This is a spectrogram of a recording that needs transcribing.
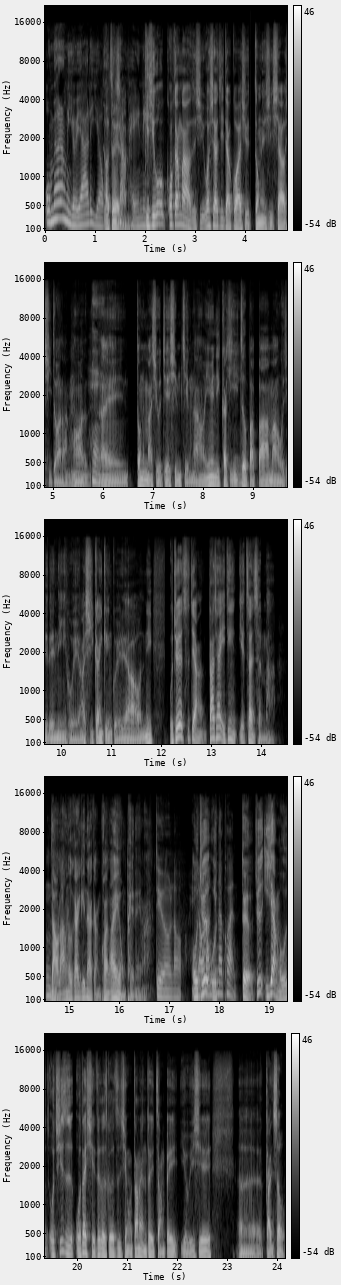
我没有让你有压力哦，我只想陪你。其实我我刚刚就是我写这条歌的时候，当然是写给许多人哈。哎，当然嘛是有这个心情，然后因为你自己做爸爸嘛，我觉得你会啊，时间经过了，你我觉得是这样，大家一定也赞成嘛。老人都该跟他赶快爱用陪的嘛？对哦，老我觉得我对，就是一样。我我其实我在写这个歌之前，我当然对长辈有一些呃感受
